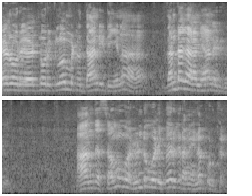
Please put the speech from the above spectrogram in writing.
எழுநூறு எட்நூறு கிலோமீட்டர் தாண்டிட்டீங்கன்னா தண்டகாரண்யான்னு இருக்குது. அந்த சமூகம் ரெண்டு கோடி பேர் இருக்கிறாங்க இனக்குழுக்கள்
